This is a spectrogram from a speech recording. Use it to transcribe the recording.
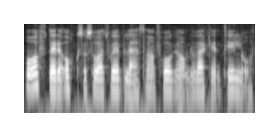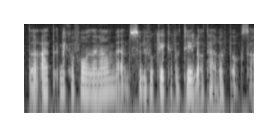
Och ofta är det också så att webbläsaren frågar om du verkligen tillåter att mikrofonen används så du får klicka på tillåt här uppe också.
